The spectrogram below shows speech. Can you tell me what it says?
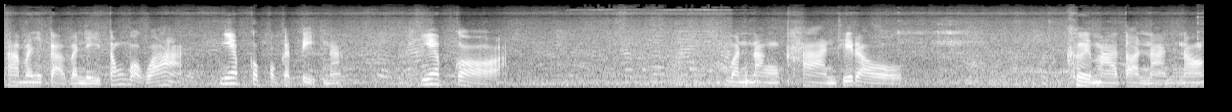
ภาบรรยากาศวันนี้ต้องบอกว่าเงียบกว่าปกตินะ เงียบกว่าวันนังคารที่เราเคยมาตอนนั้นเนาะ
